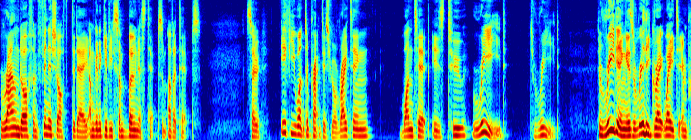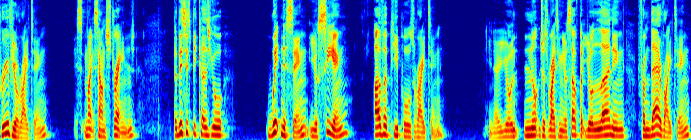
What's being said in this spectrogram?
round off and finish off today, I'm going to give you some bonus tips, some other tips. So, if you want to practice your writing, one tip is to read. To read. So, reading is a really great way to improve your writing. It might sound strange, but this is because you're witnessing, you're seeing other people's writing. You know, you're not just writing yourself, but you're learning from their writing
